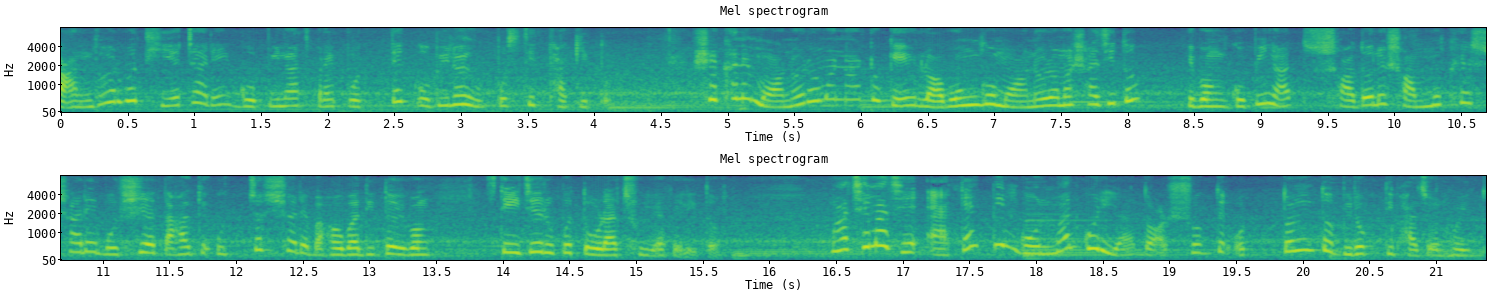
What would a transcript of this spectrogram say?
গান্ধর্ব থিয়েটারে গোপীনাথ প্রায় প্রত্যেক অভিনয়ে উপস্থিত থাকিত। সেখানে মনোরমা নাটকে লবঙ্গ মনোরমা সাজিত এবং গোপীনাথ সদলে সম্মুখের সারে বসিয়া তাহাকে উচ্চস্বরে বাহবা দিত এবং স্টেজের উপর তোড়া ছুঁইয়া ফেলিত। মাঝে মাঝে এক একদিন গোলমাল করিয়া দর্শকদের অত্যন্ত বিরক্তিভাজন হইত।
